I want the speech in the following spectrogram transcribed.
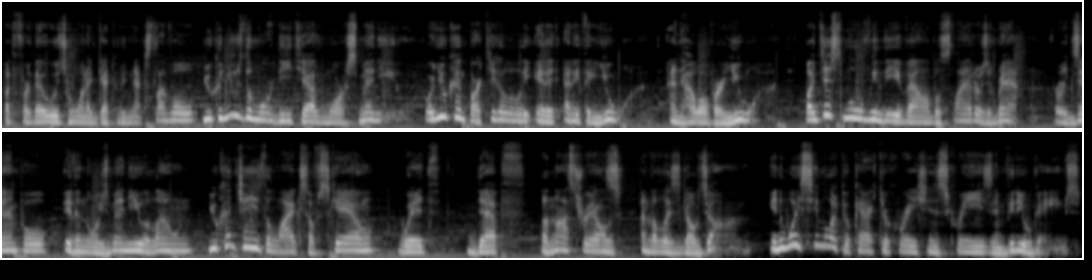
But for those who want to get to the next level, you can use the more detailed Morphs menu, where you can particularly edit anything you want and however you want by just moving the available sliders around. For example, in the noise menu alone, you can change the likes of scale, width, depth, the nostrils, and the list goes on, in a way similar to character creation screens in video games,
